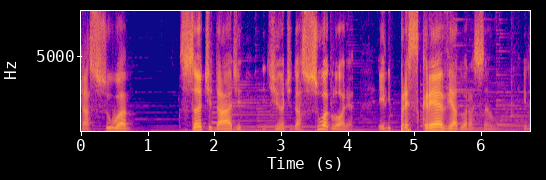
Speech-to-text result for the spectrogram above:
da sua santidade e diante da sua glória. Ele prescreve a adoração, ele,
